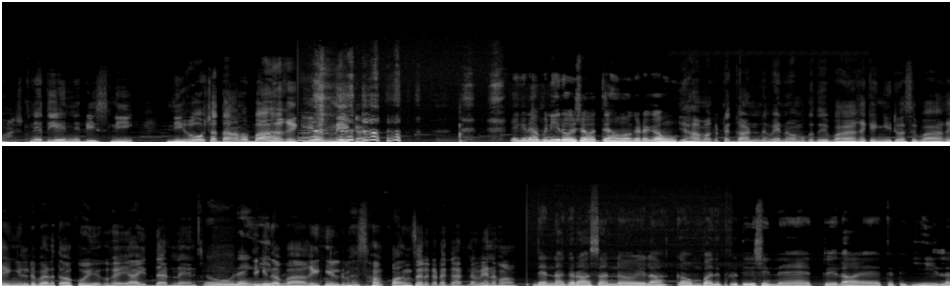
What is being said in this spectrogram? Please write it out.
ප්‍රශ්නය තියෙන්නේ ඩිස්නී නිරෝෂතාම බාහර කියන්නේ එක ඒකන අපි නිරෝෂවත් යහමකට ගමු. යහමකට ගන්න වෙන මොකද බාරකින් ඊටවස බාරයෙන් එල්ට බැලතව කොයකොහ යයි දන්න ඕ දැන් එකද බාරෙන් එල්ට පැසම් පන්සලකට ගන්න වෙනවා. දැන් නගරාසන්න වෙලා ගම්බද ප්‍රදේශෙන් ඇත් වෙලා ඇතට ගිහිල්ල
